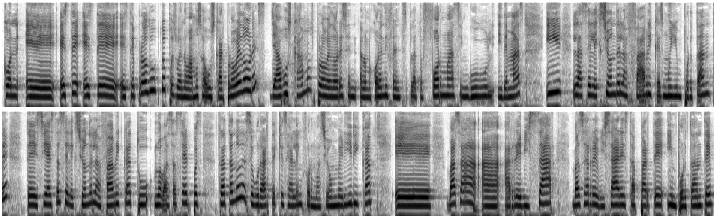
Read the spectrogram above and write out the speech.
con eh, este, este, este producto, pues bueno, vamos a buscar proveedores. Ya buscamos proveedores en, a lo mejor en diferentes plataformas, en Google y demás. Y la selección de la fábrica es muy importante. Te decía, esta selección de la fábrica tú lo vas a hacer pues tratando de asegurarte que sea la información verídica, eh, vas a, revisar, vas a revisar esta parte importante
